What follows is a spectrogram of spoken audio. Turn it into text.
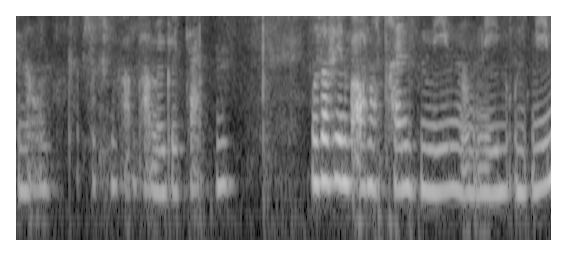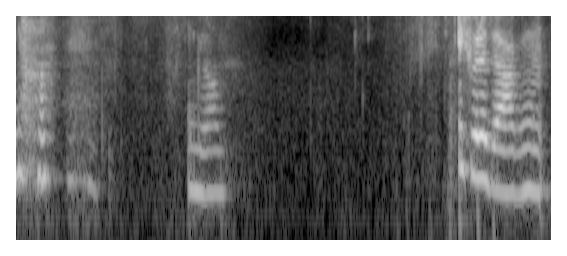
Genau. Da habe ich auf jeden Fall ein paar Möglichkeiten. Muss auf jeden Fall auch noch Trensen nähen und nähen und nähen. ja. Ich würde sagen,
